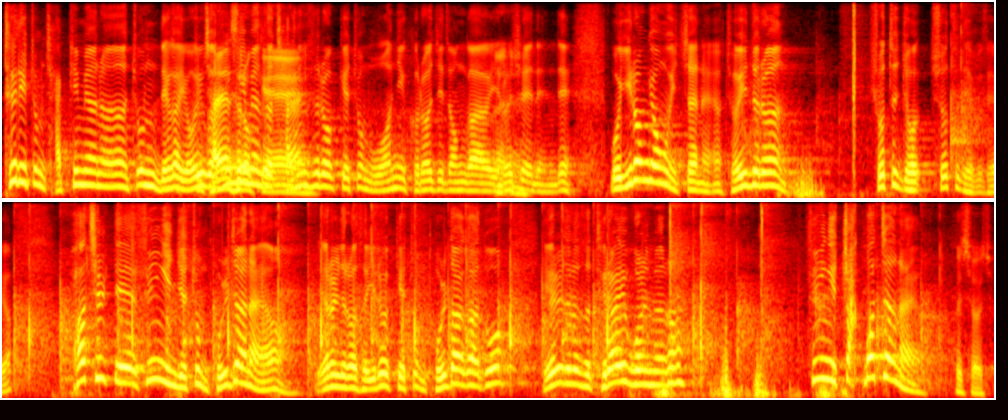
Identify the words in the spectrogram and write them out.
틀이 좀 잡히면은 좀 내가 여유가 자연스럽게. 생기면서 자연스럽게 좀 원이 그려지던가 이러셔야 되는데 뭐 이런 경우 있잖아요. 저희들은 쇼트 저, 쇼트 대보세요. 화칠 때 스윙이 이제 좀 돌잖아요. 예를 들어서 이렇게 좀 돌다가도 예를 들어서 드라이브 걸면은 스윙이 쫙 뻗잖아요. 그렇죠, 그렇죠.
